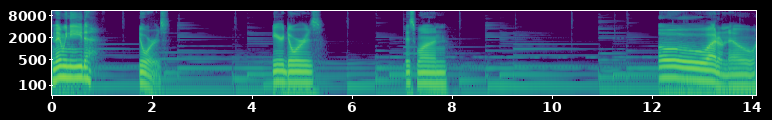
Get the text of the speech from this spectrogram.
and then we need doors. Here, doors. This one. Oh, I don't know.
